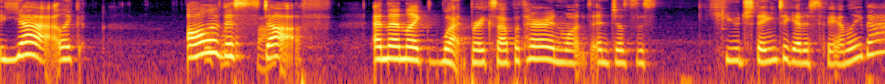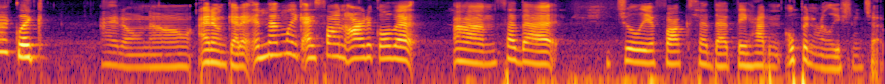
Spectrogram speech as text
yeah, like all Like, of this stuff. And then like what breaks up with her and wants and just this huge thing to get his family back? Like I don't know. I don't get it. And then like I saw an article that um, said that Julia Fox said that they had an open relationship.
